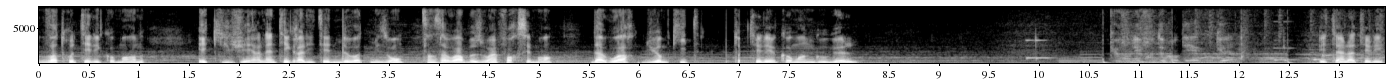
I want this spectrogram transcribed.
votre télécommande et qu'il gère l'intégralité de votre maison sans avoir besoin forcément d'avoir du HomeKit. Télécommande Google, Que voulez-vous demander à Google? Éteins la télé.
